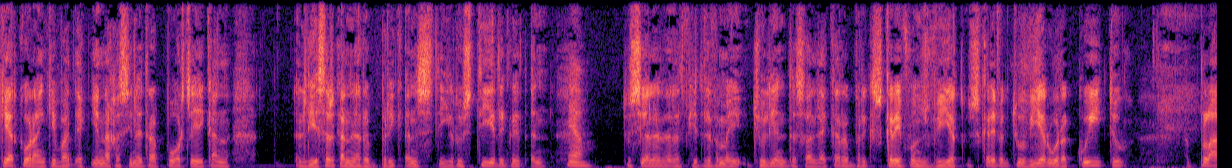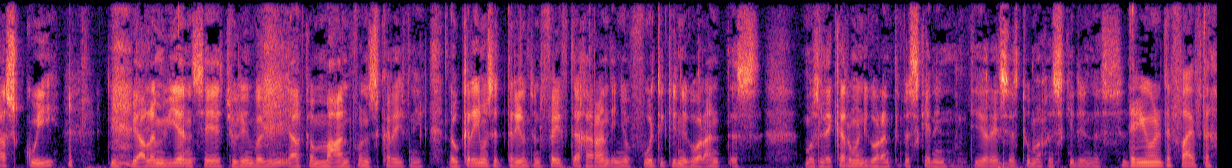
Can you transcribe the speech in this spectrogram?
kerkkoerantjie wat ek eendag gesien het rapport sê jy kan 'n leser kan 'n rubriek instuur. Hoe stuur ek dit in? Ja. Toe sê hulle dat weet hulle vir my Julian, dis 'n lekker rubriek. Skryf ons weer. Toe skryf ek toe weer oor 'n koei toe. 'n Plaas koei. Dis bel hom weer en sê Julian, wil jy nie elke maand vir ons skryf nie? Nou kry ons 'n R350 en jou fotootjie in die koerant is mos lekker om in die koerant te verskyn en die res is toe maar geskiedenis. R350.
